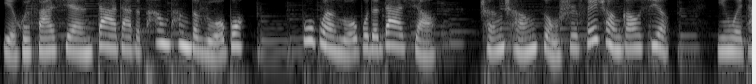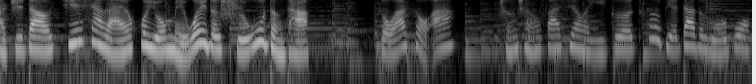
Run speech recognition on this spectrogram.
也会发现大大的、胖胖的萝卜。不管萝卜的大小，程程总是非常高兴。因为他知道接下来会有美味的食物等他。走啊走啊，程程发现了一个特别大的萝卜，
